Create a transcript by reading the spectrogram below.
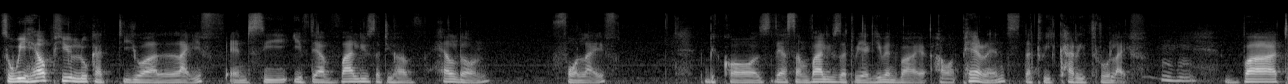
so we help you look at your life and see if there are values that you have held on for life, because there are some values that we are given by our parents that we carry through life. But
